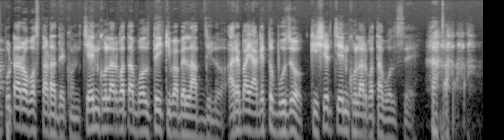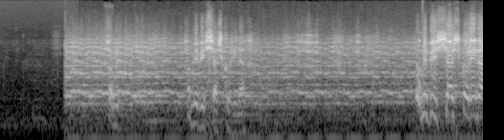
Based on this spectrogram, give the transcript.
আপুটার অবস্থাটা দেখুন। চেন খোলার কথা বলতেই কীভাবে লাভ দিল। আরে ভাই আগে তো বুঝো কিসের চেন খোলার কথা বলছে? আমি আমি বিশ্বাস করি না। আমি বিশ্বাস করি না।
